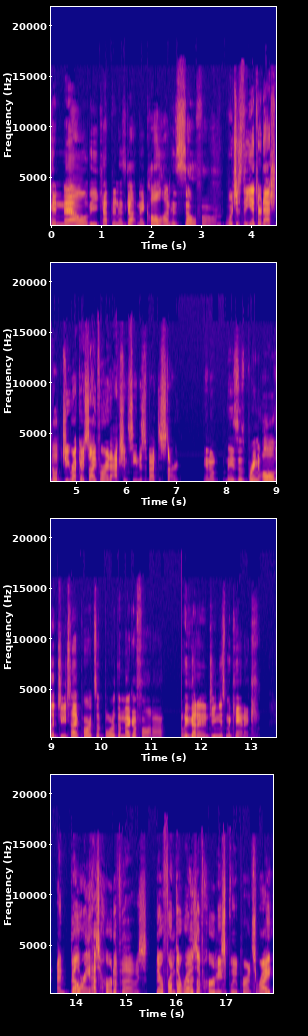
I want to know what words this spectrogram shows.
And now the captain has gotten a call on his cell phone. which is the international G-Reco sign for an action scene is about to start. You know, he says, "Bring all the G-type parts aboard the megafauna. We've got an ingenious mechanic." And Bellri has heard of those. They're from the Rose of Hermes blueprints, right?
